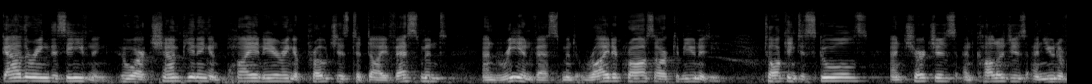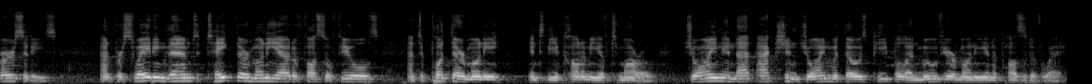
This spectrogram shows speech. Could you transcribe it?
gathering this evening who are championing and pioneering approaches to divestment and reinvestment right across our community, talking to schools and churches and colleges and universities and persuading them to take their money out of fossil fuels and to put their money into the economy of tomorrow. Join in that action, join with those people, and move your money in a positive way.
